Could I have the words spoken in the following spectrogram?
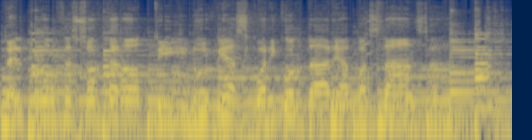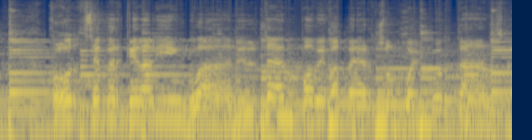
Del professor Carotti non riesco a ricordare abbastanza. Forse perché la lingua nel tempo aveva perso un po' importanza.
